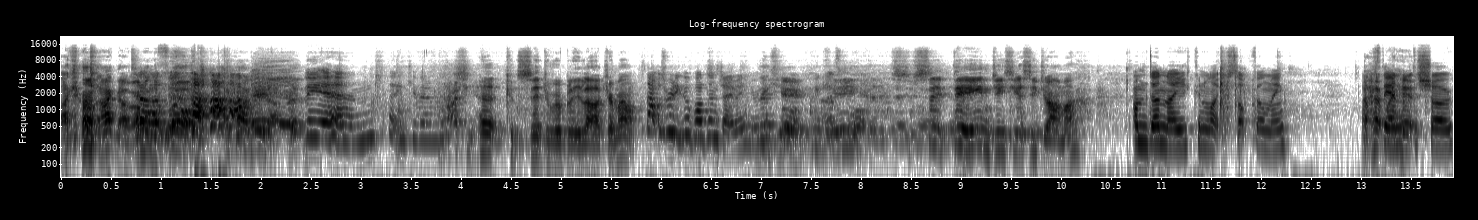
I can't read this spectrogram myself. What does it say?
I can't act that. I'm on the floor. I can't do that. The end. Thank you very It much. actually hurt considerably large amount. That was really good. Well done, Jamie. You're Thank really you. smart. Thank Good you. sport. So, D in GCSE drama. I'm done now. You can like stop filming. I That's hurt the my end of hip. the show.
